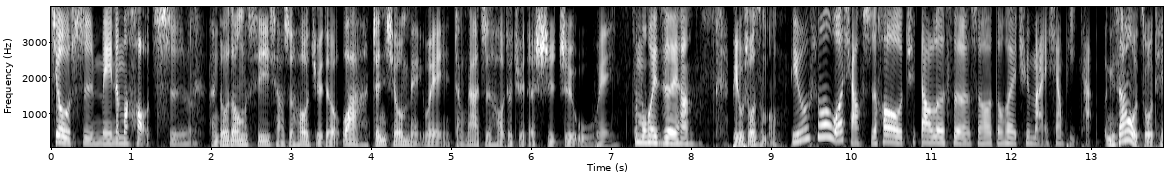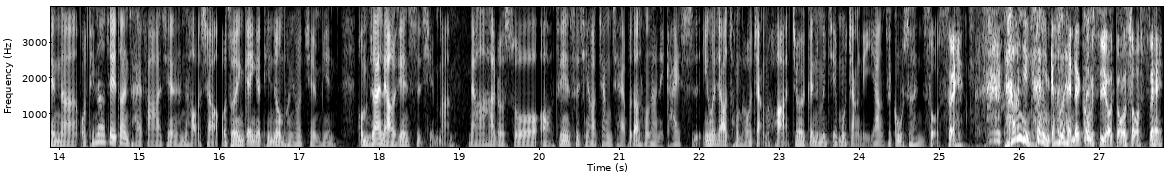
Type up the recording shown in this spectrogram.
就是没那么好吃了。很多东西小时候觉得哇，珍馐美味，长大之后就觉得食之无味。怎么会这样？比如说什么？比如说我小时候去倒垃圾的时候，都会去买橡皮糖。你知道我昨天呢？我听到这一段才发现很好笑。我昨天跟一个听众朋友见面，我们就在聊一件事情嘛。然后他就说：“哦，这件事情要讲起来，不知道从哪里开始，因为要从头讲的话，就会跟你们节目讲的一样，这故事很琐碎。然后你看你刚才那故事有多琐碎，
